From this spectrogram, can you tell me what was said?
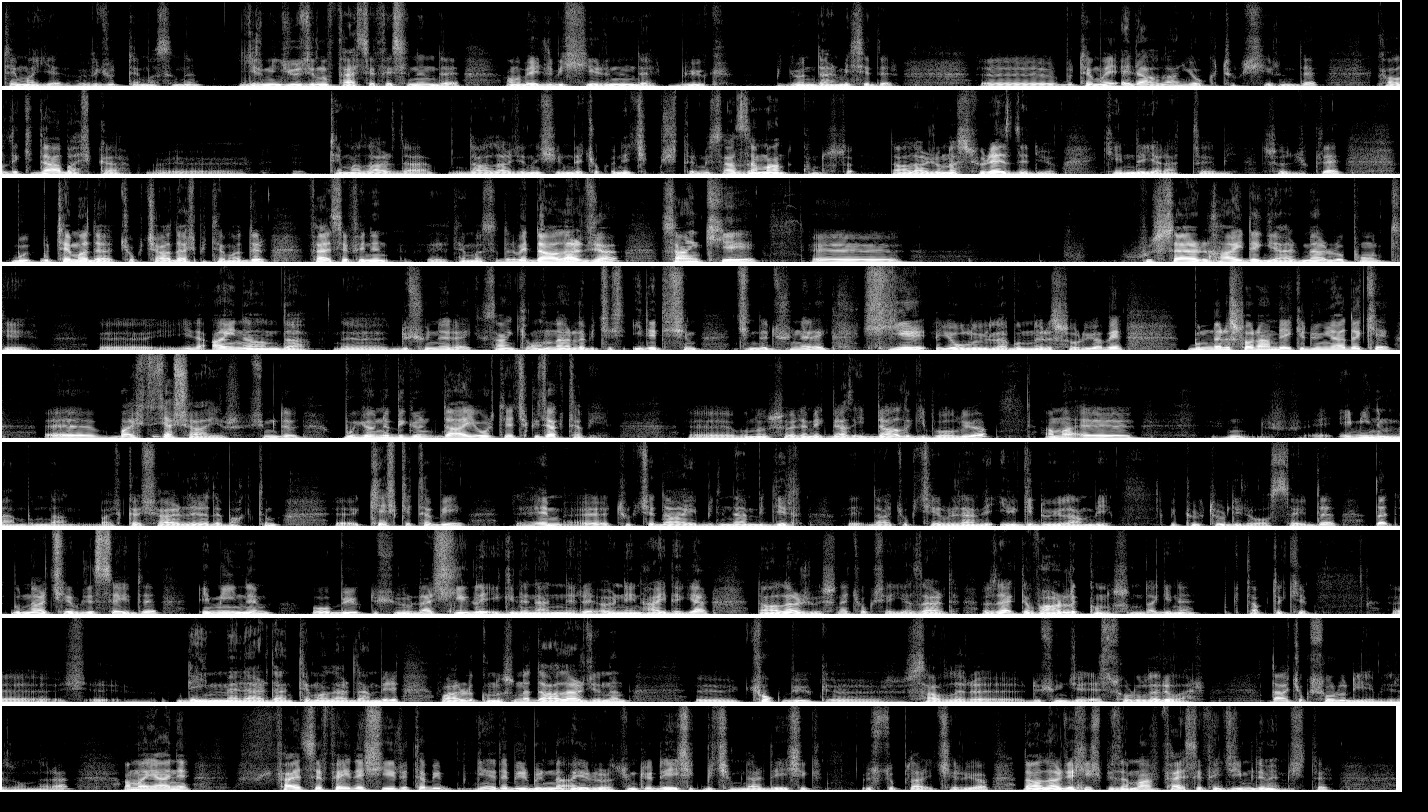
temayı, vücut temasını 20. yüzyılın felsefesinin de ama belli bir şiirinin de büyük bir göndermesidir. E, bu temayı ele alan yok Türk şiirinde. Kaldı ki daha başka e, temalar da Dağlarca'nın şiirinde çok öne çıkmıştır. Mesela zaman konusu. Dağlarca ona sürez de diyor. Kendi yarattığı bir sözcükle. Bu, bu tema da çok çağdaş bir temadır. Felsefenin e, temasıdır ve Dağlarca sanki e, Husserl, Heidegger, Merleau-Ponty e, ile aynı anda e, düşünerek sanki onlarla bir çeşit iletişim içinde düşünerek şiir yoluyla bunları soruyor ve bunları soran belki dünyadaki e, başlıca şair. Şimdi bu yönü bir gün daha iyi ortaya çıkacak tabii. E, bunu söylemek biraz iddialı gibi oluyor ama e, eminim ben bundan. Başka şairlere de baktım. E, keşke tabii hem e, Türkçe daha iyi bilinen bir dil, daha çok çevrilen ve ilgi duyulan bir bir kültür dili olsaydı da bunlar çevrilseydi eminim o büyük düşünürler şiirle ilgilenenleri örneğin Heidegger dağlarca üstüne çok şey yazardı. Özellikle varlık konusunda yine bu kitaptaki e, değinmelerden, temalardan biri varlık konusunda Dağlarca'nın e, çok büyük e, savları, düşünceleri, soruları var. Daha çok soru diyebiliriz onlara. Ama yani felsefe ile şiiri tabii yine de birbirinden ayırıyoruz. Çünkü değişik biçimler, değişik üsluplar içeriyor. Dağlarca hiçbir zaman felsefeciyim dememiştir.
